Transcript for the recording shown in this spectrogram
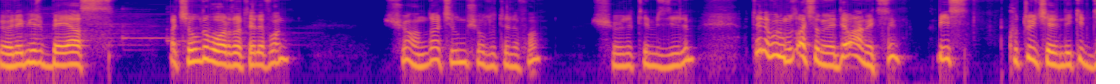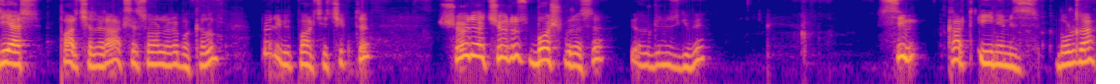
Böyle bir beyaz. Açıldı bu arada telefon. Şu anda açılmış oldu telefon. Şöyle temizleyelim. Telefonumuz açılmaya devam etsin. Biz kutu içerisindeki diğer parçalara, aksesuarlara bakalım. Böyle bir parça çıktı. Şöyle açıyoruz. Boş burası. Gördüğünüz gibi. Sim kart iğnemiz burada.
